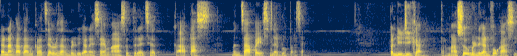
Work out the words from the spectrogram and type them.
dan angkatan kerja lulusan pendidikan SMA sederajat ke atas mencapai 90 persen. Pendidikan, termasuk pendidikan vokasi,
